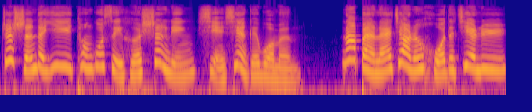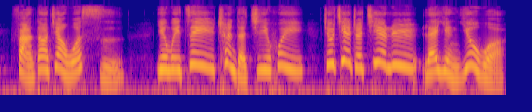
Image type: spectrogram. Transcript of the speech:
这神的义通过水和圣灵显现给我们。那本来叫人活的戒律，反倒叫我死，因为罪趁的机会，就借着戒律来引诱我，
